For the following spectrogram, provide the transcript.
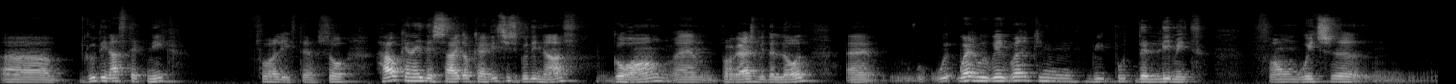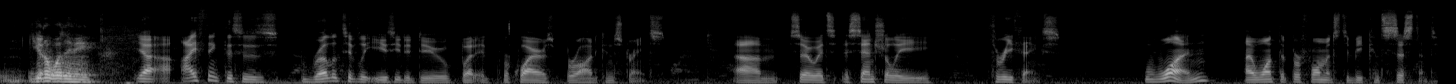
uh, good enough technique for a lifter? So how can I decide? Okay, this is good enough. Go on and progress with the load. Uh, wh- where we, where can we put the limit from which uh, you know what I mean? Yeah, I think this is relatively easy to do, but it requires broad constraints. Um, so it's essentially three things. One, I want the performance to be consistent,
